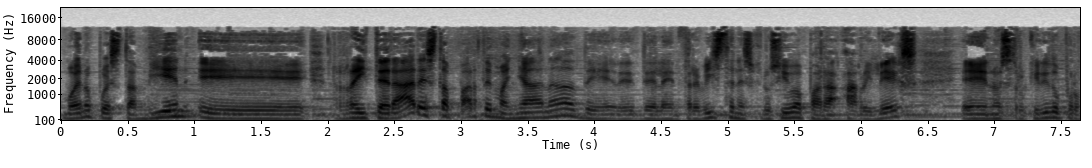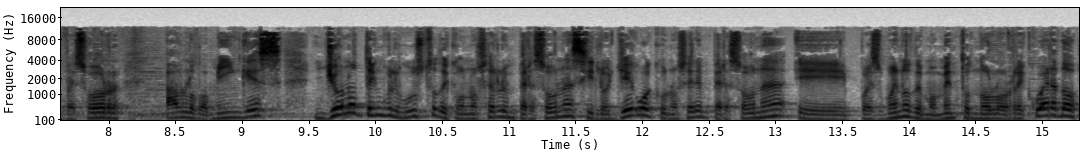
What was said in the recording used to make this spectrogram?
bueno, pues también eh, reiterar esta parte mañana de, la entrevista en exclusiva para Abrilex, eh, nuestro querido profesor Pablo Domínguez. Yo no tengo el gusto de conocerlo en persona. Si lo llego a conocer en persona, eh, pues bueno, de momento no lo recuerdo.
